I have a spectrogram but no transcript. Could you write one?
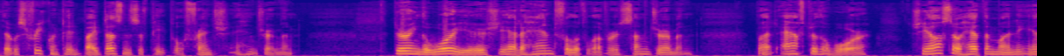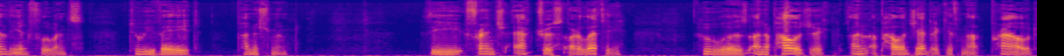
that was frequented by dozens of people, French and German. During the war years, she had a handful of lovers, some German, but after the war, she also had the money and the influence to evade punishment. The French actress Arletty, who was unapologetic, unapologetic if not proud,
